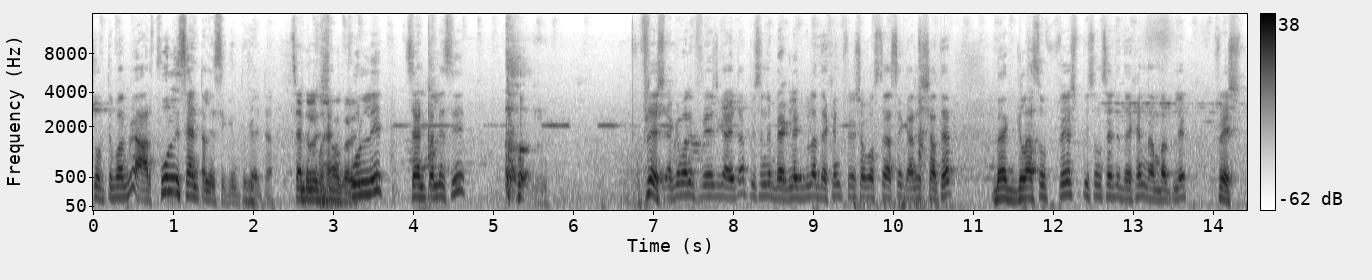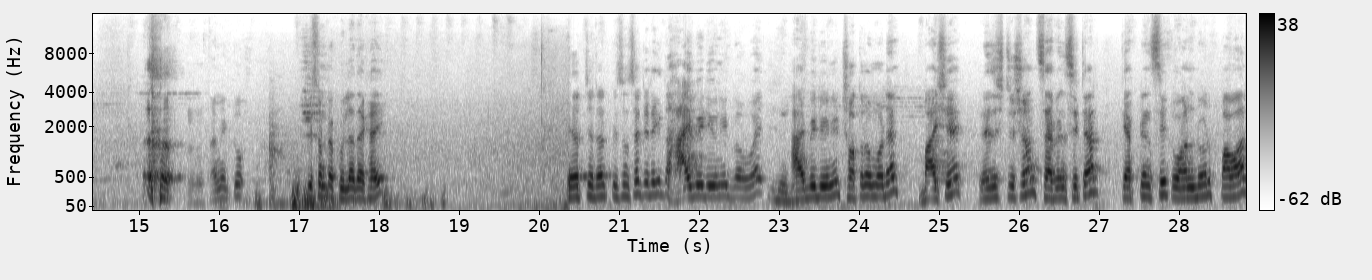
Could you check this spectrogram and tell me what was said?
চড়তে পারবে। আর ফুললি সেন্ট্রাল এসি কিন্তু এটা। ফুললি সেন্ট্রাল এসি ফ্রেশ একেবারে ফ্রেশ গাড়িটা। পিছনে ব্যাকলাইটগুলো দেখেন ফ্রেশ অবস্থায় আছে গাড়ির সাথে। ব্যাক গ্লাসও ফ্রেশ পিছন সাইডে দেখেন নাম্বার প্লেট ফ্রেশ আমি একটু পিছনটা খুলে দেখাই। এ হচ্ছে এটার পিছন সাইড এটা কিন্তু হাইব্রিড ইউনিট বাবু ভাই। হাইব্রিড ইউনিট সতেরো মডেল বাইশে registration seven seater captain seat one door power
